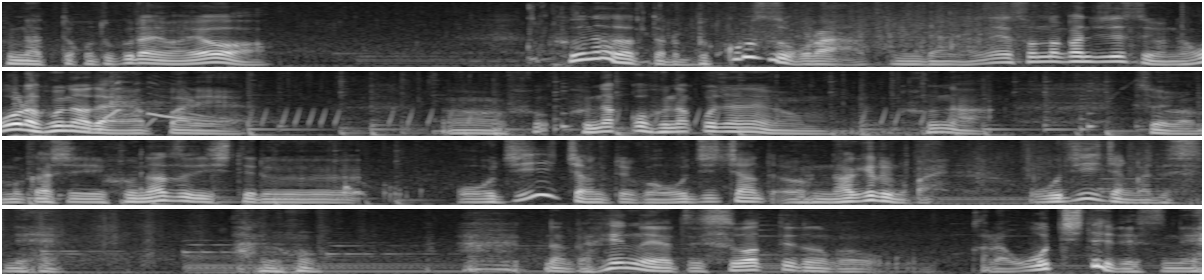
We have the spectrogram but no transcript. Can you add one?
船ってことぐらいはよ。船だったらぶっ殺すぞこら。みたいなね。そんな感じですよね。ほら船だよやっぱり。うん船子船子じゃねえよ。船そういえば昔船釣りしてるおじいちゃんというかおじいちゃんって投げるのかい。おじいちゃんがですねあのなんか変なやつに座ってたのから落ちてですね。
